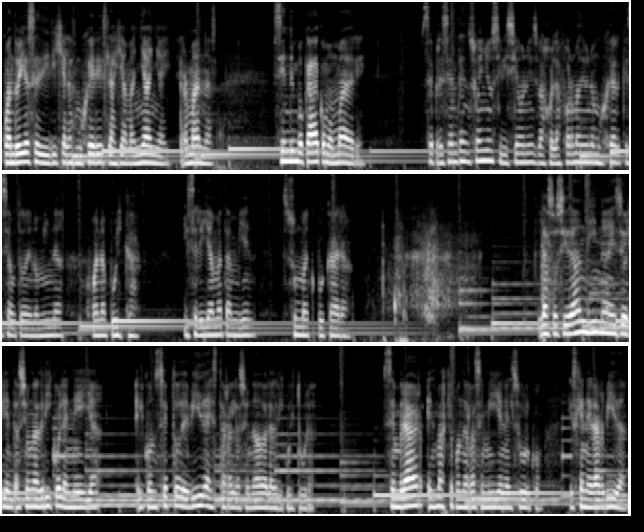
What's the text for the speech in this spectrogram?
Cuando ella se dirige a las mujeres las llama ñañay, hermanas, siendo invocada como madre. Se presenta en sueños y visiones bajo la forma de una mujer que se autodenomina Juana Puica y se le llama también Sumac Pucara. La sociedad andina es de orientación agrícola en ella, el concepto de vida está relacionado a la agricultura. Sembrar es más que poner la semilla en el surco, es generar vida,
